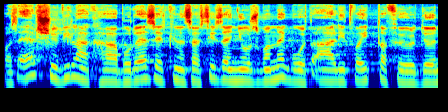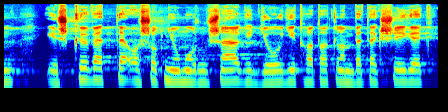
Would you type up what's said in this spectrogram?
Az első világháború 1918-ban meg volt állítva itt a Földön, és követte a sok nyomorúság, gyógyíthatatlan betegségek,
